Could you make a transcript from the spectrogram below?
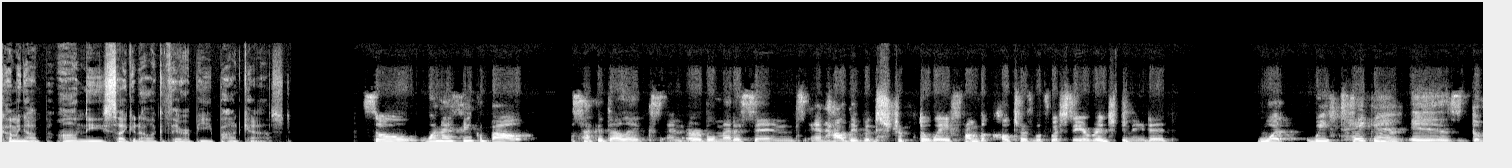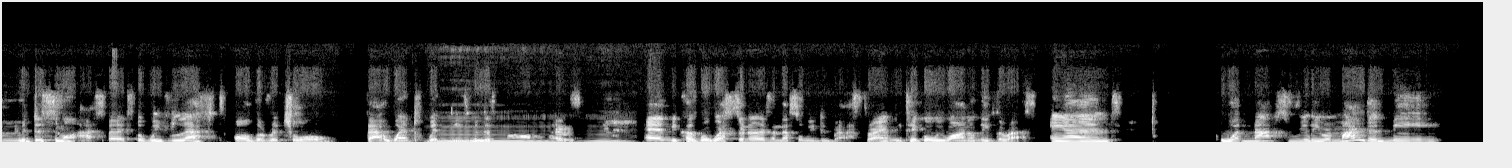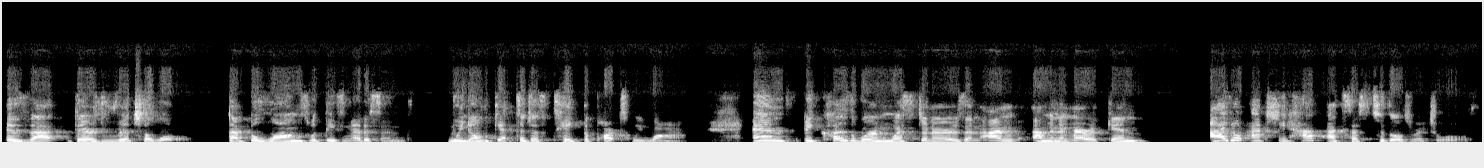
coming up on the Psychedelic Therapy podcast. So, when I think about psychedelics and herbal medicines and how they've been stripped away from the cultures with which they originated, what we've taken is the medicinal aspects, but we've left all the ritual that went with mm, these medicinal aspects. Mm. And because we're Westerners and that's what we do best, right? We take what we want and leave the rest. And what MAPS really reminded me is that there's ritual that belongs with these medicines. We don't get to just take the parts we want. And because we're in Westerners and I'm I'm an American, I don't actually have access to those rituals.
